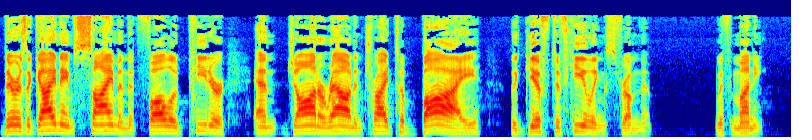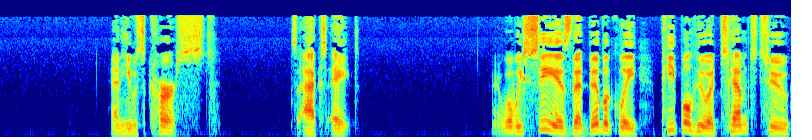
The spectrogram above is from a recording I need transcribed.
There is a guy named Simon that followed Peter and John around and tried to buy the gift of healings from them with money. And he was cursed. It's Acts 8. What we see is that biblically, people who attempt to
